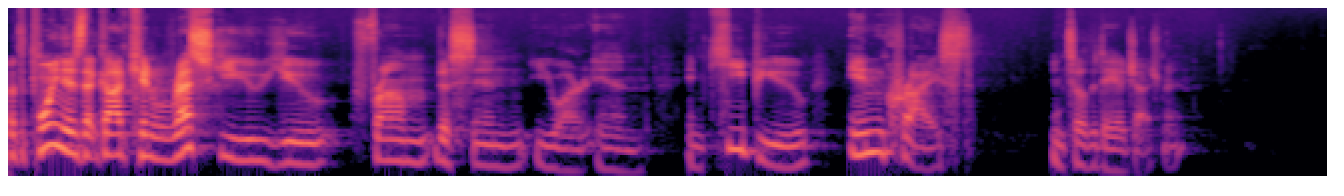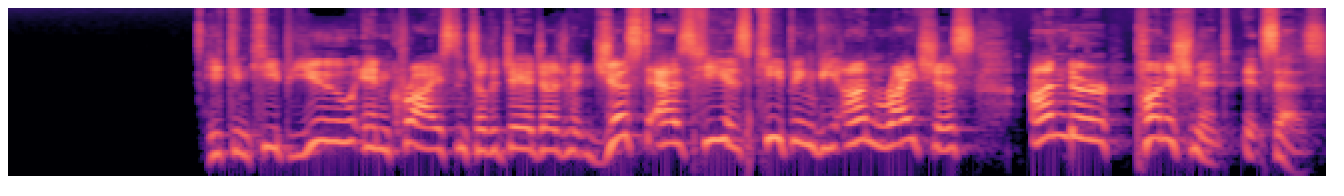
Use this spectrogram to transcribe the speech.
but the point is that God can rescue you from the sin you are in and keep you in Christ until the day of judgment. He can keep you in Christ until the day of judgment, just as He is keeping the unrighteous under punishment, it says.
